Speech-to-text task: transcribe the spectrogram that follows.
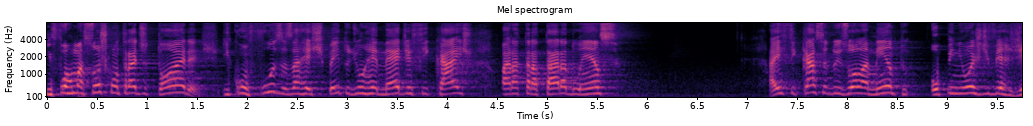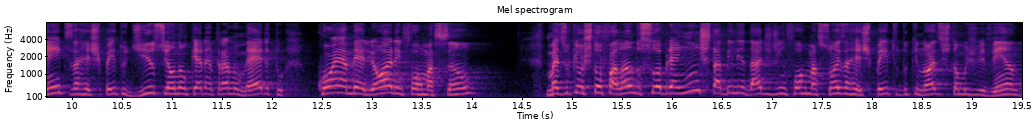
Informações contraditórias e confusas a respeito de um remédio eficaz para tratar a doença. A eficácia do isolamento, opiniões divergentes a respeito disso, e eu não quero entrar no mérito qual é a melhor informação, mas o que eu estou falando sobre a instabilidade de informações a respeito do que nós estamos vivendo.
